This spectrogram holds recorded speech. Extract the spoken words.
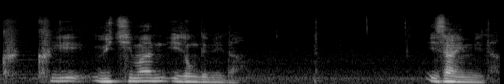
크, 크기 위치만 이동됩니다. 이상입니다.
